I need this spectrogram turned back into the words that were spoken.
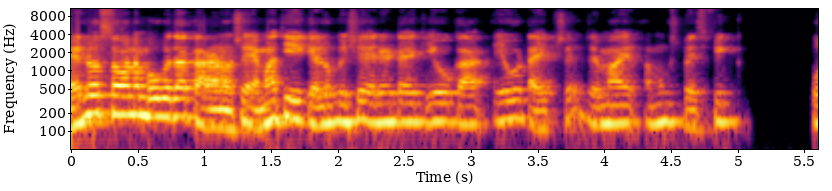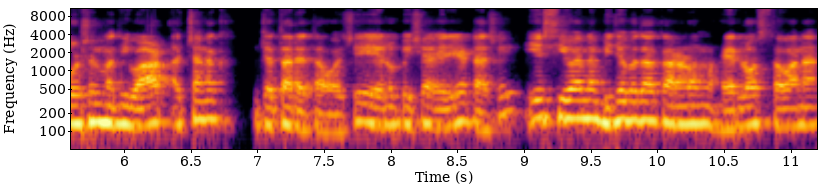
હેર લોસ થવાના બહુ બધા કારણો છે. એમાંથી એક એલોપેશિયા એરેટા એક એવો એવો ટાઈપ છે, જેમાં અમુક સ્પેસિફિક પોર્શનમાંથી વાળ અચાનક જતા રહેતા હોય છે એ એલોપેશિયા એરિયાટા છે, એ સિવાયના બીજા બધા કારણોમાં હેર લોસ થવાના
